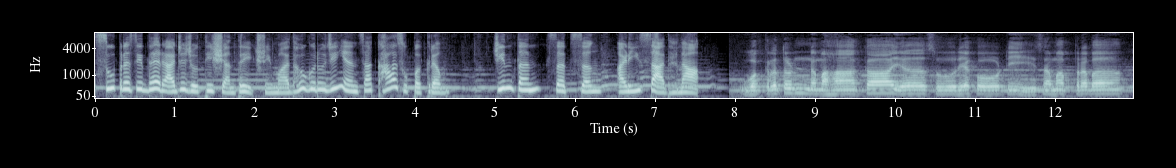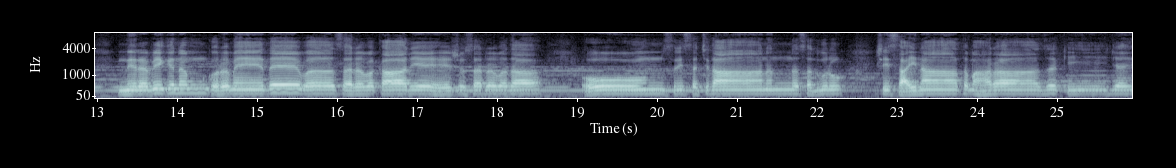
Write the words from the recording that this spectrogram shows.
सुप्रसिद्ध राजज्योतिष यांत्रिक श्री माधव गुरुजी यांचा खास उपक्रम चिंतन सत्संग आणि साधना. वक्रतुंड महाकाय सूर्यकोटी समप्रभ निर्विघ्नं कुरुमे देव सर्व सर्वकार्येषु सर्वदा. ओम श्री सच्चिदानंद सद्गुरु श्री साईनाथ महाराज की जय.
